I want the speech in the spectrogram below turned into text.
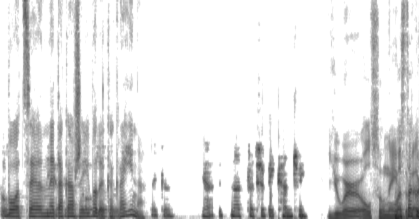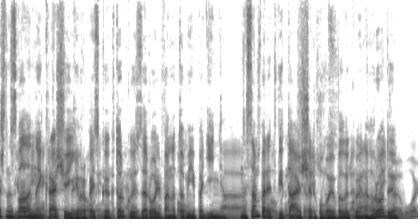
бо це не така вже і велика країна. Вас також назвали найкращою європейською акторкою за роль в анатомії падіння. Насамперед вітаю з черговою великою нагородою.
